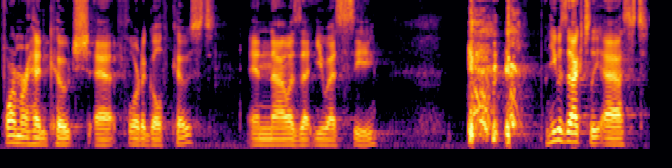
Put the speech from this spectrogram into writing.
former head coach at Florida Gulf Coast and now is at USC. he was actually asked,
